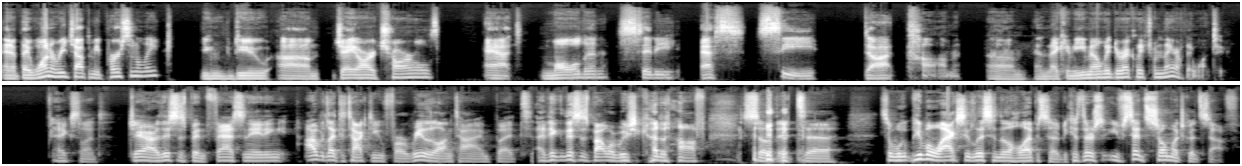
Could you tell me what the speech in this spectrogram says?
And if they want to reach out to me personally, you can do um, JR Charles at mauldincitysc.com. Um, and they can email me directly from there if they want to. Excellent. JR, this has been fascinating. I would like to talk to you for a really long time, but I think this is about where we should cut it off so that uh, so people will actually listen to the whole episode because there's you've said so much good stuff.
